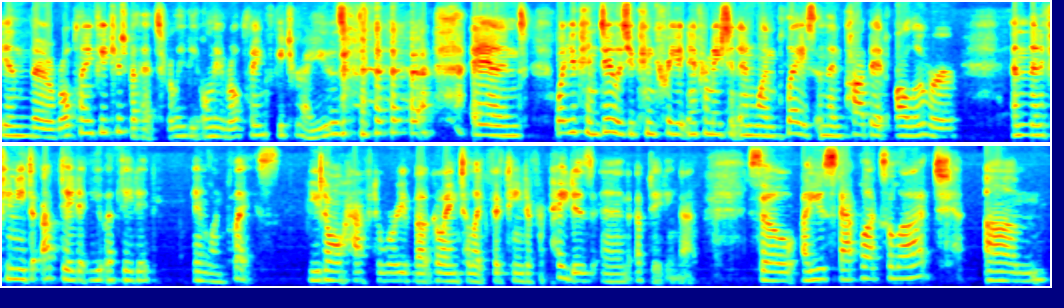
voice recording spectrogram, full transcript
in the role playing features, but that's really the only role playing feature I use. and what you can do is you can create information in one place and then pop it all over. And then if you need to update it, you update it in one place. You don't have to worry about going to like 15 different pages and updating that. So I use stat blocks a lot. Um,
